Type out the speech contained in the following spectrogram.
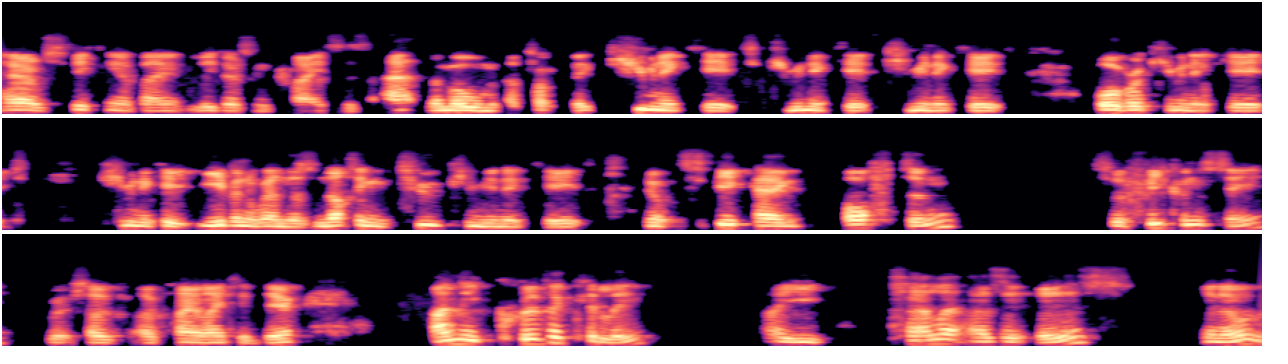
heard speaking about leaders in crisis at the moment, I've talked about communicate, communicate, communicate, over communicate, communicate even when there's nothing to communicate, you know, speak out often, so frequency, which I've, I've highlighted there, unequivocally, i.e. tell it as it is, you know,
